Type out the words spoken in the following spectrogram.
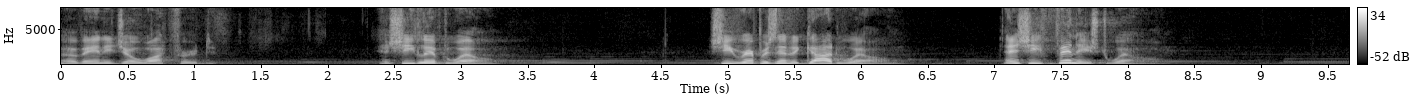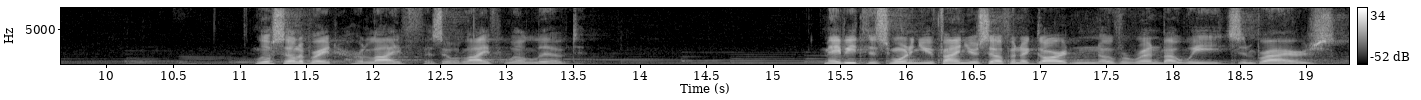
of Annie Joe Watford. And she lived well. She represented God well, and she finished well. We'll celebrate her life as a life well lived. Maybe this morning you find yourself in a garden overrun by weeds and briars.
